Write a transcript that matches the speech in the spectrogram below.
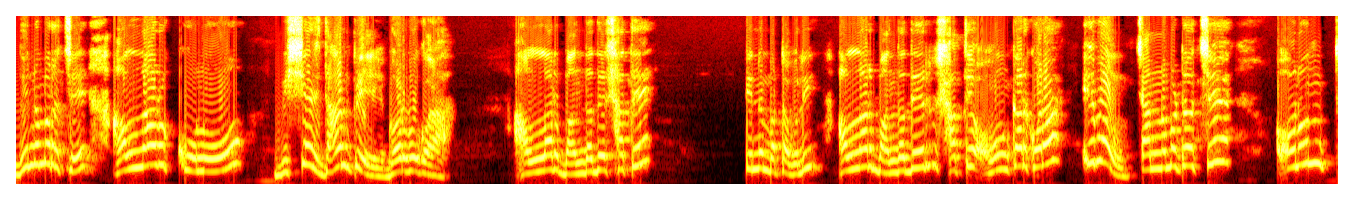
দুই নম্বর হচ্ছে আল্লাহর কোন বিশেষ দান পেয়ে গর্ব করা। আল্লাহর বান্দাদের সাথে তিন নম্বরটা বলি, আল্লাহর বান্দাদের সাথে অহংকার করা এবং চার নম্বরটা হচ্ছে অনন্ত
